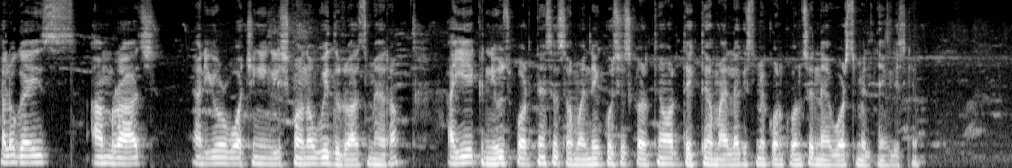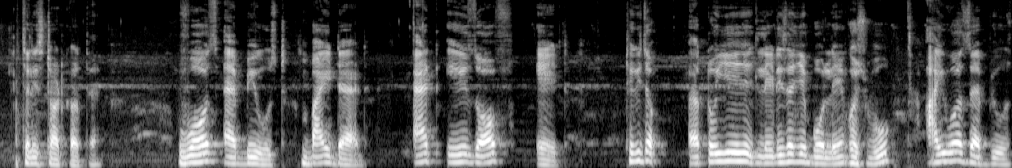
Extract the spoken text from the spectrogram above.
Hello guys I am Raj and you are watching English corner with Raj Mehra आइए एक न्यूज़ पढ़ते हैं, इसे समझने की कोशिश करते हैं और देखते हैं हमारे लग इसमें कौन कौन से नए वर्ड्स मिलते हैं इंग्लिश के। चलिए स्टार्ट करते हैं। Was abuse by dad at age of eight ठीक है, जब तो ये लेडीज़ हैं, ये बोल रही हैं खुशबू आई वॉज़ एब्यूज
